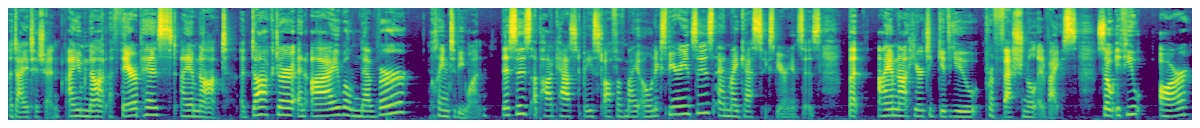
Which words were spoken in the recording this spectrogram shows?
a dietitian. I am not a therapist. I am not a doctor, and I will never claim to be one. This is a podcast based off of my own experiences and my guests' experiences, but I am not here to give you professional advice. So if you are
